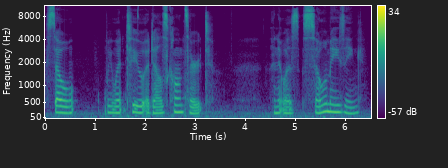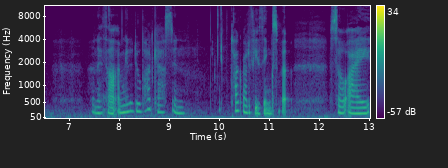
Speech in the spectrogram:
So we went to Adele's concert, and it was so amazing. And I thought, I'm going to do a podcast and talk about a few things. But so I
